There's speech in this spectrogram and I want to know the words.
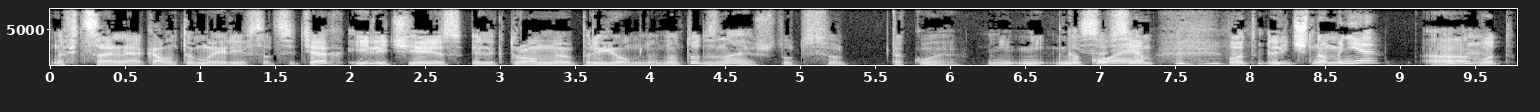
официальные аккаунты мэрии в соцсетях или через электронную приемную. Но тут, знаешь, тут все такое, не, не- не совсем... Вот лично мне, э, вот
